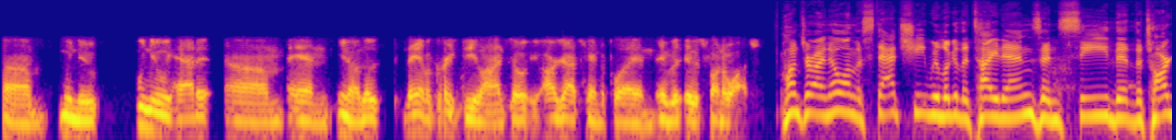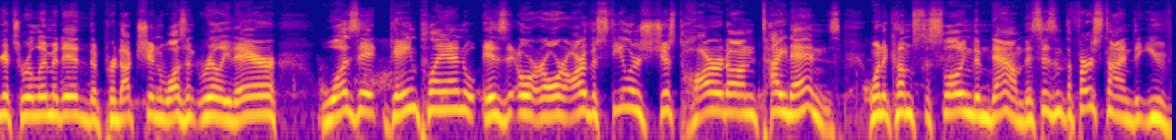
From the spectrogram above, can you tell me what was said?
um, we knew we knew we had it, um, and you know those, they have a great D line, so our guys came to play, and it was it was fun to watch. Hunter, I know on the stat sheet we look at the tight ends and see that the targets were limited, the production wasn't really there. Was it game plan? Is or or are the Steelers just hard on tight ends when it comes to slowing them down? This isn't the first time that you've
